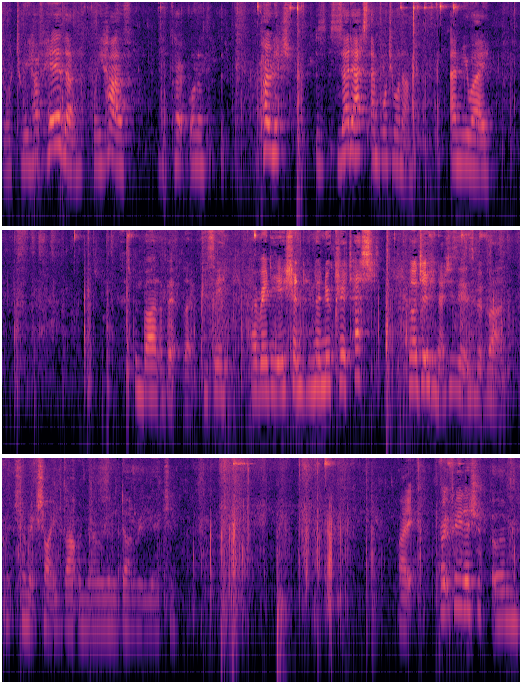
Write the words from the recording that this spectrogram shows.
So what do we have here then? We have one of the Polish ZS M41M MUA. It's been burnt a bit, like you see, a radiation in a nuclear test. I'm not joking, actually, it's a bit burnt, which I'm excited about, and now we're going to die radiation. Right, hopefully they should, um,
